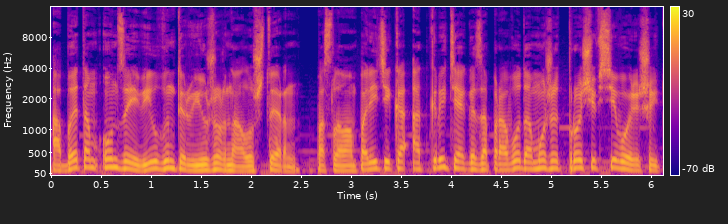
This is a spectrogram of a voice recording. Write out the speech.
Об этом он заявил в интервью журналу «Штерн». По словам политика, открытие газопровода может проще всего решить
